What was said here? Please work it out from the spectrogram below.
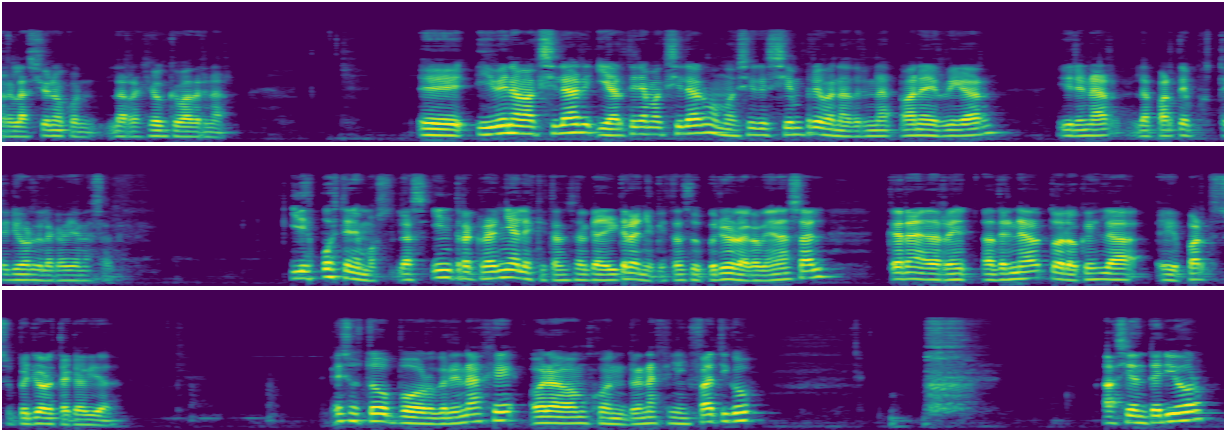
relaciono con la región que va a drenar. Eh, y vena maxilar y arteria maxilar, vamos a decir que siempre van a, drenar, van a irrigar y drenar la parte posterior de la cavidad nasal. Y después tenemos las intracraneales que están cerca del cráneo, que está superior a la cavidad nasal, que van a drenar todo lo que es la eh, parte superior de esta cavidad. Eso es todo por drenaje. Ahora vamos con drenaje linfático. Hacia anterior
